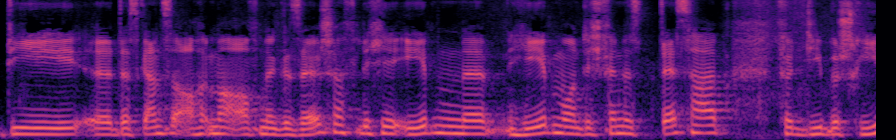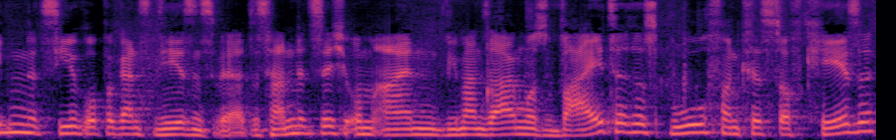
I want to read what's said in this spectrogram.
die äh, das Ganze auch immer auf eine gesellschaftliche Ebene heben. Und ich finde es deshalb für die beschriebene Zielgruppe ganz lesenswert. Es handelt sich um ein, wie man sagen muss, weiteres Buch von Christoph Käse.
